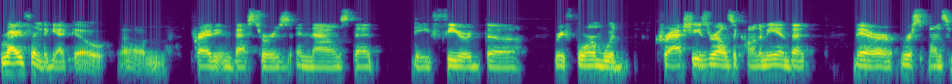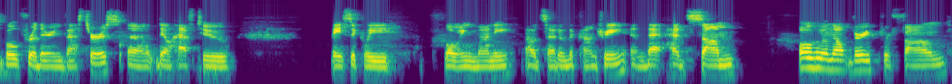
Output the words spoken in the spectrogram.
right from the get go, um, private investors announced that they feared the reform would crash Israel's economy and that they're responsible for their investors. Uh, they'll have to basically flowing money outside of the country. And that had some, although not very profound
